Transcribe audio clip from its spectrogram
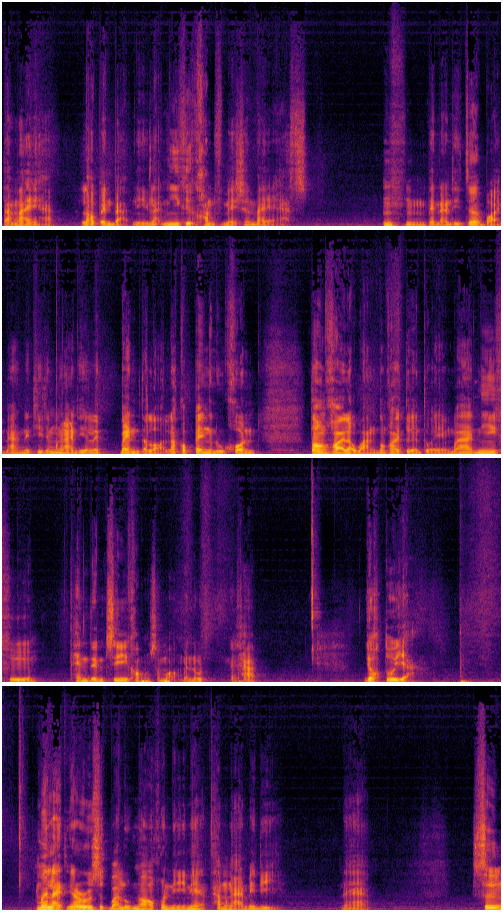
แต่ไม่ฮะเราเป็นแบบนี้และนี่คือ confirmation bias เป็นอันที่เจอบ่อยมากในที่ทำงานที่อะไรเป็นตลอดแล้วก็เป็นทุกคน ต้องคอยระวังต้องคอยเตือนตัวเองว่านี่คือ tendency ของสมองมนุษย์นะครับ ยกตัวอย่าง เมื่อไหร่ที่เรารู้สึกว่าลูกน้องคนนี้เนี่ยทำงานไม่ดีนะฮะซึ่ง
